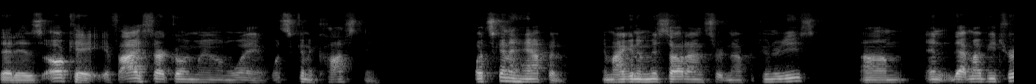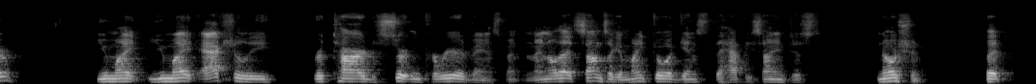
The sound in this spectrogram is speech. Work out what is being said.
That is okay if i start going my own way what's going to cost me? What's going to happen? Am i going to miss out on certain opportunities? Um, and that might be true. You might you might actually retard certain career advancement. And i know that sounds like it might go against the happy scientist notion but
